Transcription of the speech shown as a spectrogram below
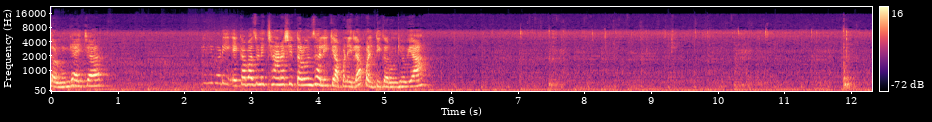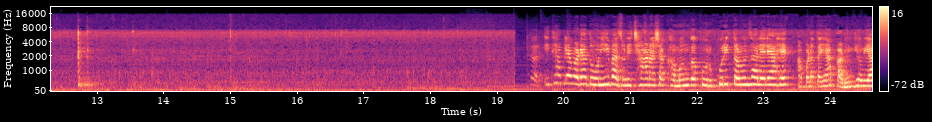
तळून घ्यायच्या कढी एका बाजूने छान अशी तळून झाली की आपण हिला पलटी करून घेऊया. तर इथे आपल्या वड्या दोन्ही बाजूनी छान अशा खमंग कुरकुरीत तळून झालेल्या आहेत. आपण आता ह्या काढून घेऊया.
